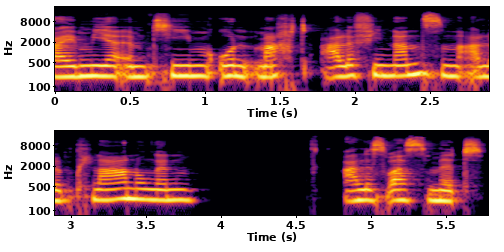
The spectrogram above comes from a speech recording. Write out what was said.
bei mir im Team und macht alle Finanzen, alle Planungen, alles, was mit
